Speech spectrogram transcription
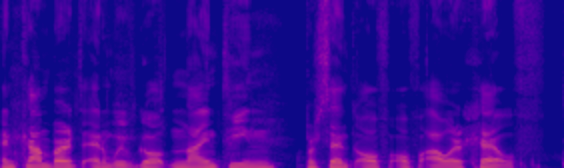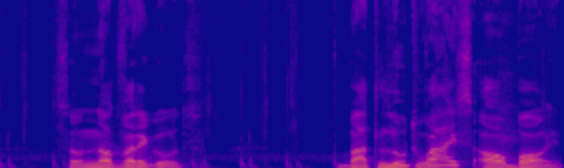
encumbered and we've got 19% off of our health. So not very good. But loot-wise, oh boy,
